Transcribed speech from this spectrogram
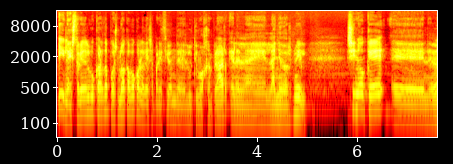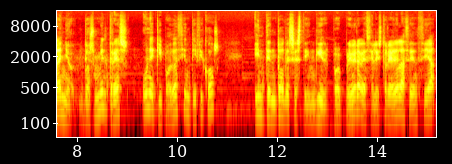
Y la historia del bucardo pues no acabó con la desaparición del último ejemplar en el, año 2000, sino que eh, en el año 2003 un equipo de científicos intentó desextinguir por primera vez en la historia de la ciencia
